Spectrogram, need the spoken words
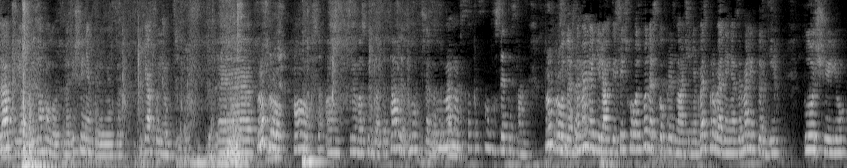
За п'ять одноголосно. Рішення прийнято. Дякую. Е, про про. А, Окса- а, ми вас не запитали. Ну, ще У мене все те саме. Все те саме. Про продаж земельної ділянки сільськогосподарського призначення без проведення земельних торгів площею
